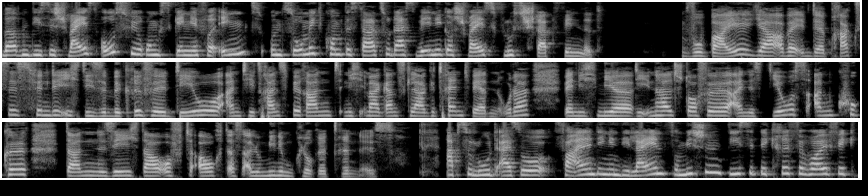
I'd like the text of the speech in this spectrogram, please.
werden diese Schweißausführungsgänge verengt und somit kommt es dazu, dass weniger Schweißfluss stattfindet. Wobei ja aber in der Praxis finde ich diese Begriffe Deo, Antitranspirant nicht immer ganz klar getrennt werden, oder? Wenn ich mir die Inhaltsstoffe eines Deos angucke, dann sehe ich da oft auch, dass Aluminiumchlorid drin ist. Absolut. Also vor allen Dingen die Laien vermischen diese Begriffe häufig.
